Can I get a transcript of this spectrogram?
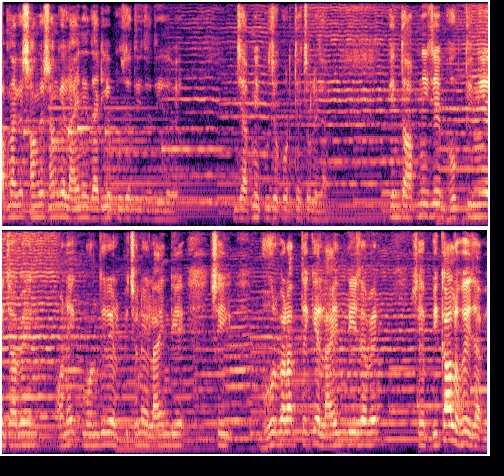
আপনাকে সঙ্গে সঙ্গে লাইনে দাঁড়িয়ে পুজো দিতে দিয়ে দেবে, যে আপনি পুজো করতে চলে যান। কিন্তু আপনি যে ভক্তি নিয়ে যাবেন, অনেক মন্দিরের পিছনে লাইন দিয়ে, সেই ভোরবেলার থেকে লাইন দিয়ে যাবেন, সে বিকাল হয়ে যাবে,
